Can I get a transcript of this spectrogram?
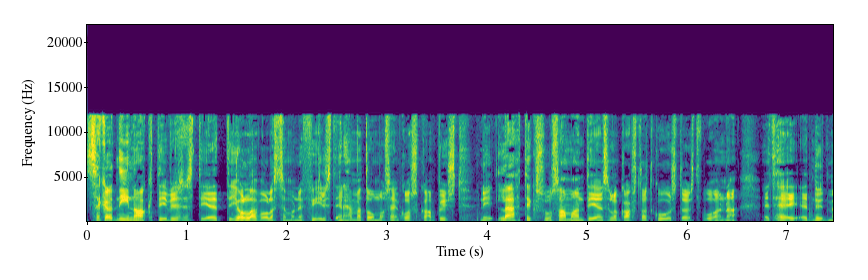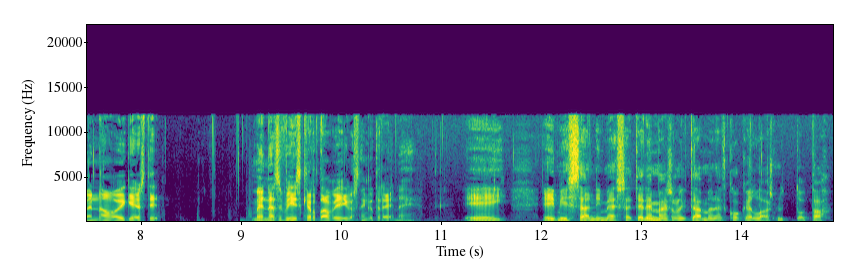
sä käyt niin aktiivisesti, että jollain voi olla semmoinen fiilis, että enhän mä tommoseen koskaan pysty. Niin lähtikö sulla saman tien silloin 2016 vuonna, että hei, että nyt mennään oikeasti, mennään se viisi kertaa viikossa niin treeneihin? Ei, ei missään nimessä. Et enemmän se oli tämmöinen, että kokeillaan nyt tota –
